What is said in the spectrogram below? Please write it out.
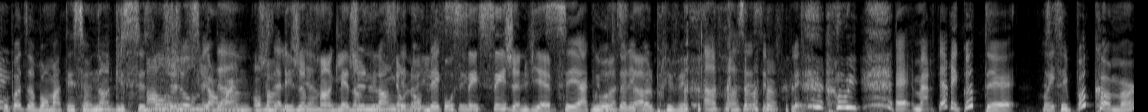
Faut pas dire bon matin, c'est un anglicisme. Bonjour, dis quand mesdames. même. On parle déjà bien? franglais dans une langue émission-là. Il faut décomplexée. cesser, Geneviève. C'est à We cause de l'école privée. En français, s'il vous plaît. oui. Euh, Marie-Pierre, écoute, euh, Oui. c'est pas commun,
